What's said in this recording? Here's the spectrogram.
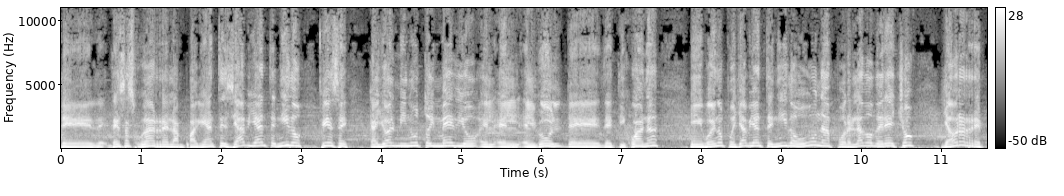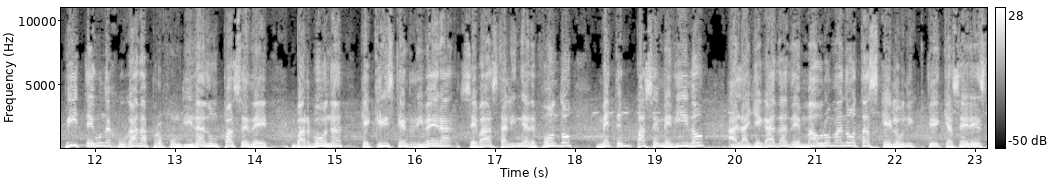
de, esas jugadas relampagueantes ya habían tenido, fíjense, cayó al minuto y medio el, el, gol de Tijuana y bueno, pues ya habían tenido una por el lado derecho y ahora repite una jugada a profundidad, un pase de Barbona que Cristian Rivera se va hasta línea de fondo, mete un pase medido a la llegada de Mauro Manotas, que lo único que tiene que hacer es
